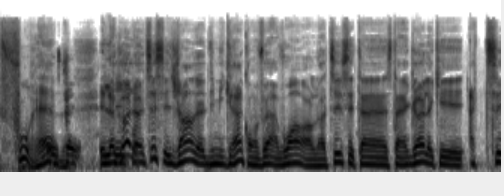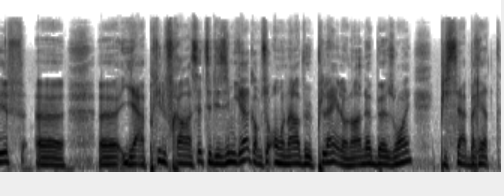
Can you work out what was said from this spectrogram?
fou, raide. Et le gars, tu sais, c'est le genre d'immigrant qu'on veut avoir. Là, tu sais, c'est un, c'est un gars là, qui est actif. Euh, euh, il a appris le français. Tu sais, des immigrants comme ça, on en veut plein. Là, on en a besoin. Puis ça brette.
